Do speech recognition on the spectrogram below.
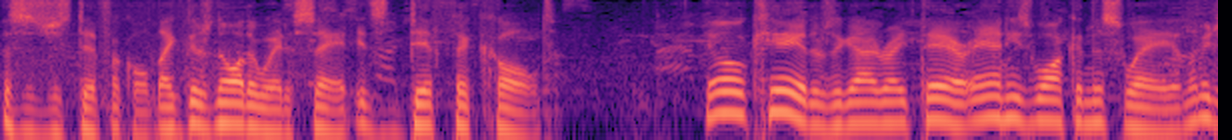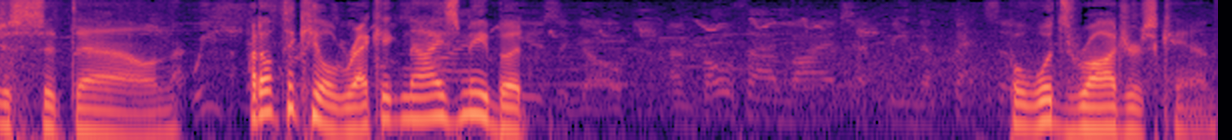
This is just difficult. Like, there's no other way to say it. It's difficult. Okay, there's a guy right there, and he's walking this way. Let me just sit down. I don't think he'll recognize me, but... But Woodes Rogers can.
